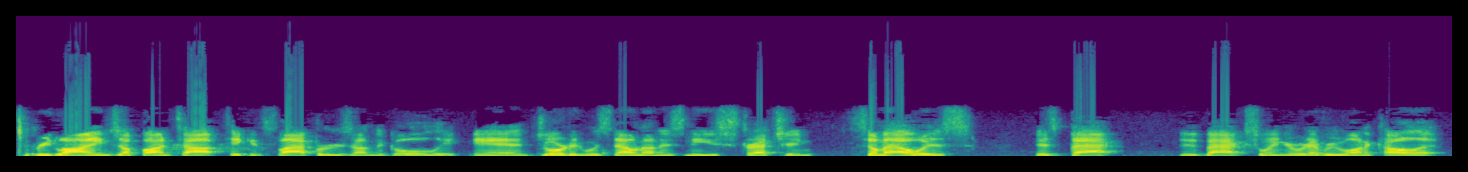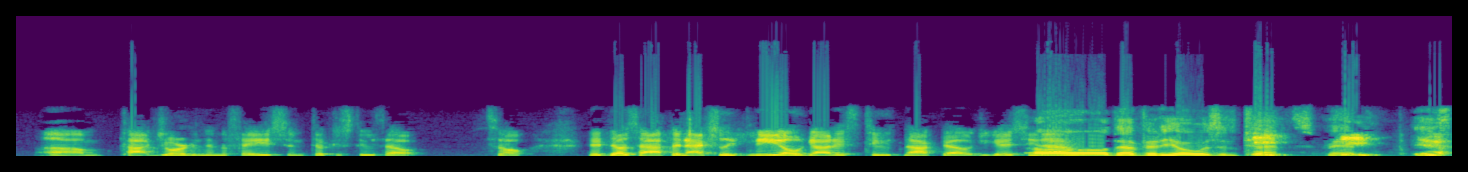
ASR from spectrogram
three lines up on top taking slappers on the goalie, and Jordan was down on his knees stretching. Somehow his his back his back swing or whatever you want to call it um, caught Jordan in the face and took his tooth out. So it does happen. Actually, Neil got his tooth knocked out. Did you guys see that? Oh, that video was intense, man. Teeth. His, Yeah.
